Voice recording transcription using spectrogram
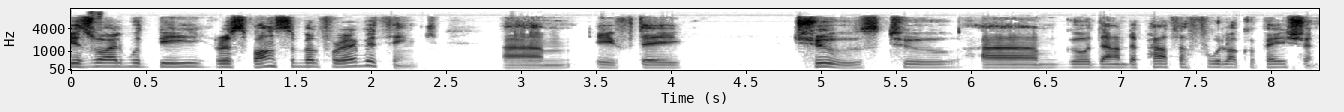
Israel would be responsible for everything um, if they choose to um, go down the path of full occupation.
